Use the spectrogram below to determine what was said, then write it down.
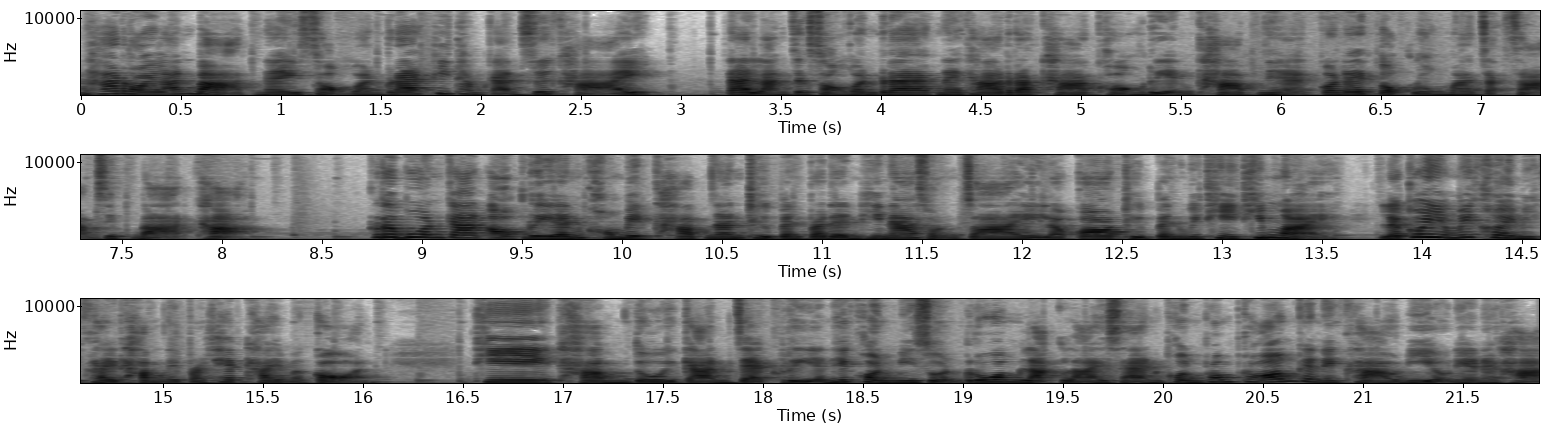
1,500 ล้านบาทใน 2 วันแรกที่ทำการซื้อขาย แต่หลังจาก 2 วันแรกนะคะ ราคาของเหรียญ KUB เนี่ยก็ได้ตกลงมาจาก 30 บาทค่ะกระบวนการออกเหรียญของ Bitkub นั้นถือเป็นประเด็นที่น่าสนใจ แล้วก็ถือเป็นวิธีที่ใหม่ แล้วก็ยังไม่เคยมีใครทำในประเทศไทยมาก่อน ที่ทำโดยการแจกเหรียญให้คนมีส่วนร่วมหลากหลายแสนคนพร้อม ๆ กันในคราวเดียวเนี่ยนะคะ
